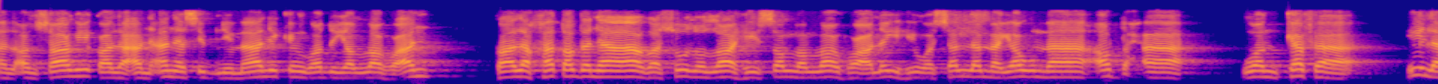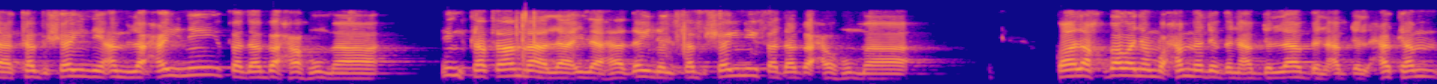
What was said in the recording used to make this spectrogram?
الأنصاري قال عن أنس بن مالك رضي الله عنه قال خطبنا رسول الله صلى الله عليه وسلم يوم أضحى وانكفى إلى كبشين أملحين فذبحهما. انكفى مال إلى هذين الكبشين فذبحهما. قال أخبرنا محمد بن عبد الله بن عبد الحكم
